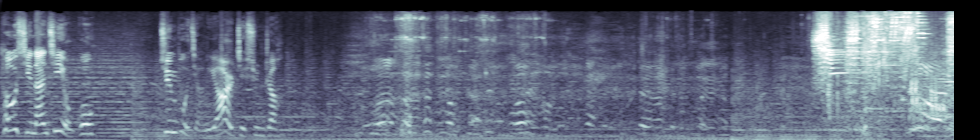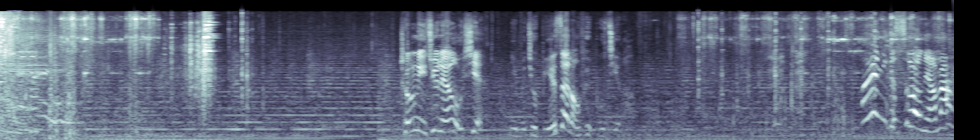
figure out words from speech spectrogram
偷袭南京有功，军部奖励二阶勋章。城里军粮有限，你们就别再浪费补给了。哎，你个死老娘们儿，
